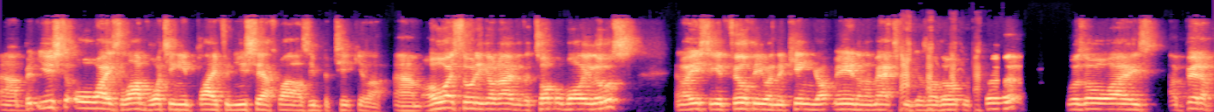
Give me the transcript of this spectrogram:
uh, but used to always love watching him play for New South Wales in particular. Um, I always thought he got over the top of Wally Lewis, and I used to get filthy when the King got man of the match because I thought that Bert was always a better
